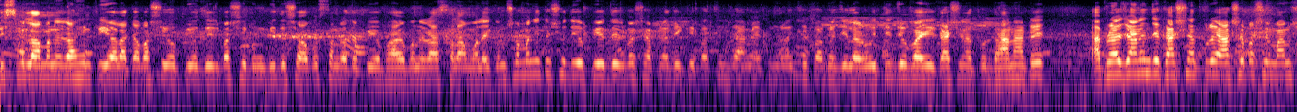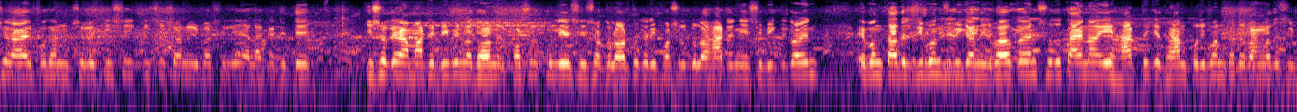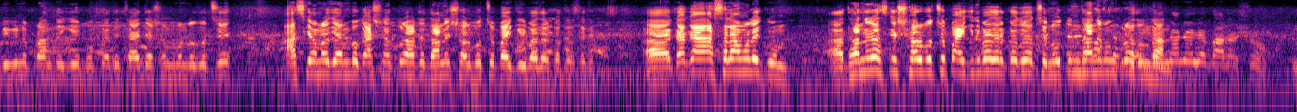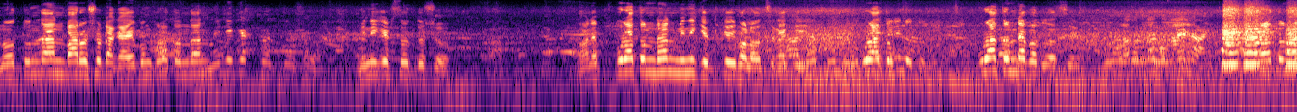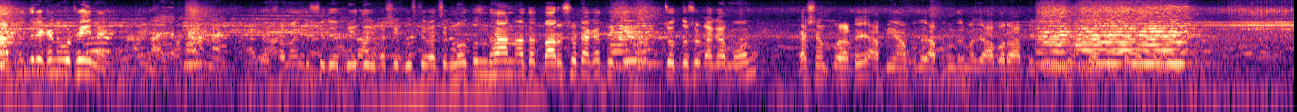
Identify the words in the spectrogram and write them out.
বিসমিল্লাহ মানে রাহিম, প্রিয় এলাকাবাসী ও প্রিয় দেশবাসী এবং বিদেশে অবস্থানরত প্রিয় ভাই বোনেরা, আসসালামু আলাইকুম। সম্মানিত শুধু প্রিয় দেশবাসী, আপনারা দেখতে পাচ্ছেন যে আমি এখন রয়েছি পাবনা জেলার ঐতিহ্যবাহী কাশীনাথপুর ধানহাটে। আপনারা জানেন যে কাশীনাথপুরের আশেপাশের মানুষের আয়ের প্রধান ছিল কৃষি। কৃষি স্বনির্ভরশীল এলাকাটিতে কৃষকেরা মাঠে বিভিন্ন ধরনের ফসল ফলিয়ে সেই সকল অর্থকারী ফসলগুলো হাটে নিয়ে এসে বিক্রি করেন এবং তাদের জীবন জীবিকা নির্বাহ করেন। শুধু তাই নয়, এই হাট থেকে ধান পরিবহন খাতে বাংলাদেশের বিভিন্ন প্রান্তে গিয়ে ভোক্তাদের চাহিদা সম্পন্ন করছে। আজকে আমরা জানব কাশীনাথপুর হাটে ধানের সর্বোচ্চ পাইকারি বাজার কত থেকে কাকা, আসসালামু আলাইকুম। ধানের আজকে সর্বোচ্চ পাইকারি বাজার কত যাচ্ছে? নতুন ধান এবং পুরাতন ধান? নতুন ধান বারোশো। টাকা এবং পুরাতন ধান? মিনিকেট চোদ্দশো। মানে পুরাতন ধান মিনিকেটকেই বলা হচ্ছে নাকি? পুরাতন পুরাতনটা কত আছে পুরাতনটা আপনাদের এখানে ওঠেই নাই। আচ্ছা শুধু বুঝতে পারছেন। নতুন ধান অর্থাৎ বারোশো টাকা থেকে চোদ্দোশো টাকা মন কাশানপুর হাটে আপনি আপনাদের আপনাদের মাঝে আবারও আপডেট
